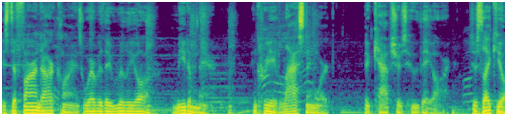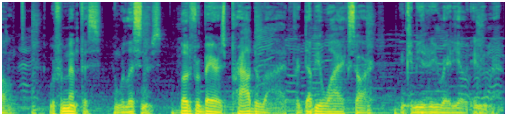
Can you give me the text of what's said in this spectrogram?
is to find our clients wherever they really are, meet them there, and create lasting work that captures who they are. Just like y'all, we're from Memphis and we're listeners. Loaded for Bear is proud to ride for WYXR and community radio anywhere.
